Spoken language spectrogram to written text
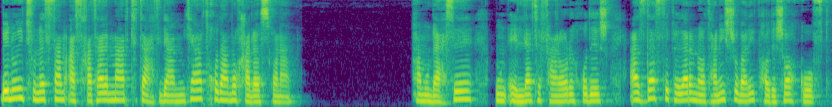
به نوعی تونستم از خطر مرگ که تهدیدم می‌کرد خودم رو خلاص کنم. همون لحظه اون علت فرار خودش از دست پدر ناتنیش رو برای پادشاه گفت.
